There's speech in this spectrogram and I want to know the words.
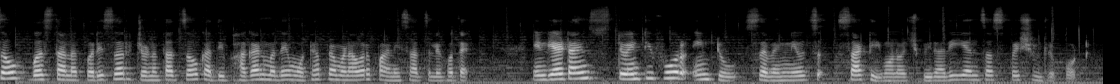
चौक बस स्थानक परिसर जनता चौक आदी भागांमध्ये मोठ्या प्रमाणावर पाणी साचले होते. India Times twenty four into seven न्यूजसाठी मनोज बिरारी यांचा स्पेशल रिपोर्ट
